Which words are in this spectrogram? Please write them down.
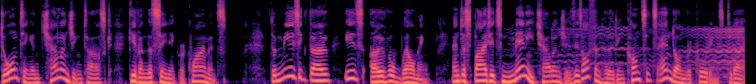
daunting and challenging task given the scenic requirements. The music, though, is overwhelming, and despite its many challenges, is often heard in concerts and on recordings today.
